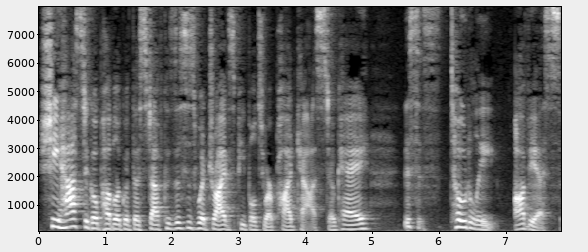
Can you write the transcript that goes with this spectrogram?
she has to go public with this stuff because this is what drives people to our podcast, okay? This is totally obvious.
